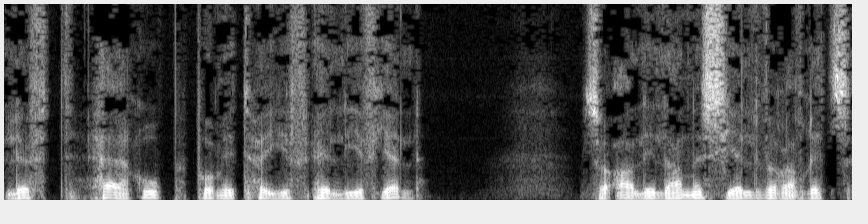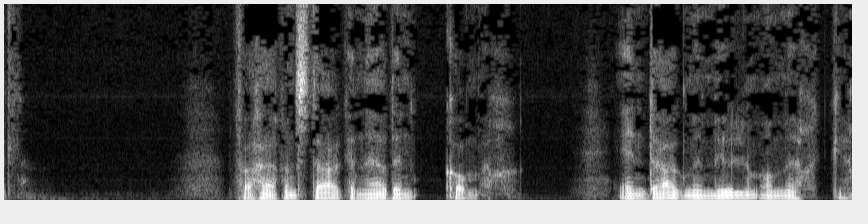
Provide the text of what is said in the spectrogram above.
løft hærrop på mitt høye, hellige fjell, så alle i landet skjelver av redsel. For Herrens dag er nær den kommer, en dag med mulm og mørke,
